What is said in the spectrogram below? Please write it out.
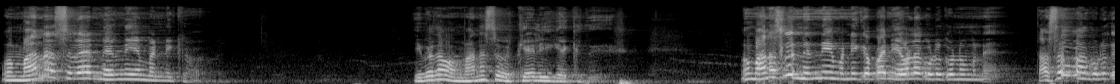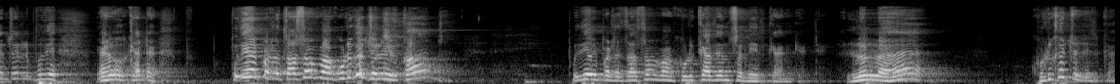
உன் மனசில் நிர்ணயம் பண்ணிக்கோ. இப்போ தான் உன் மனசு ஒரு கேள்வி கேட்குது மனசில் நிர்ணயம் பண்ணிக்கப்பா நீ எவ்வளோ கொடுக்கணும்னு. தசவமாக கொடுக்க சொல்லி புதிய கேட்டேன் புதிய பட்ட தசவமா கொடுக்க சொல்லியிருக்கா? புதிய பட்ட தசவமா கொடுக்காதேன்னு சொல்லியிருக்கான்னு கேட்டேன். இல்லை கொடுக்க சொல்லியிருக்கா?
